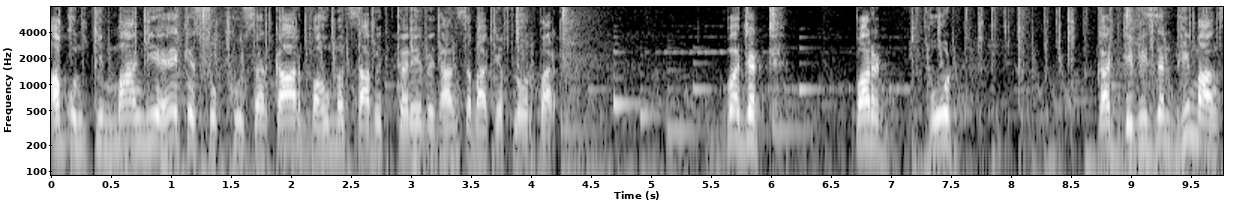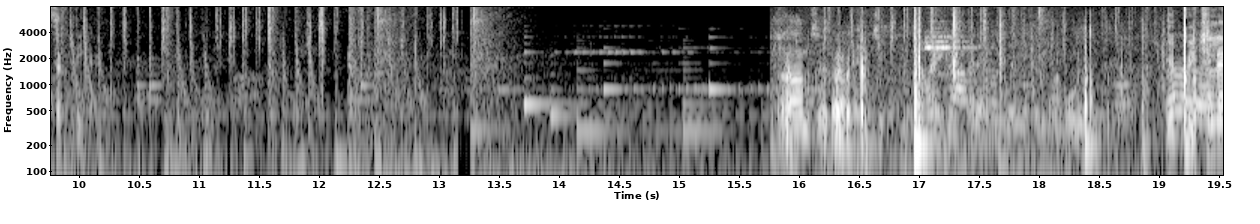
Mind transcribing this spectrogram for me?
अब उनकी मांग यह है कि सुक्खू सरकार बहुमत साबित करे विधानसभा के फ्लोर पर। बजट पर वोट का डिवीज़न भी मांग सकती है। आराम से। ये पिछले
